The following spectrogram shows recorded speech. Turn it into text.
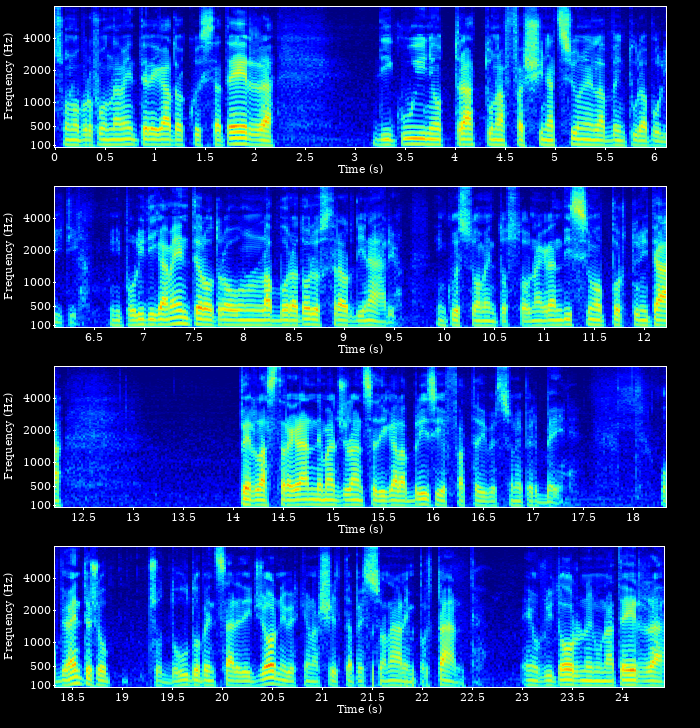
sono profondamente legato a questa terra di cui ne ho tratto un'affascinazione nell'avventura politica. Quindi politicamente lo trovo un laboratorio straordinario in questo momento sto, una grandissima opportunità per la stragrande maggioranza dei calabresi che è fatta di persone per bene. Ovviamente ci ho, ci ho dovuto pensare dei giorni perché è una scelta personale importante, è un ritorno in una terra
